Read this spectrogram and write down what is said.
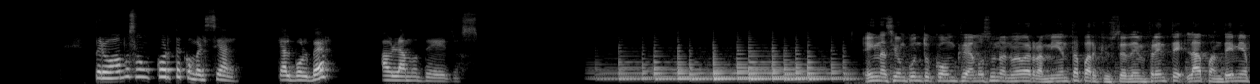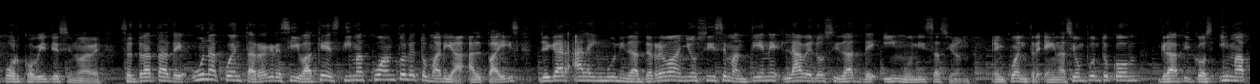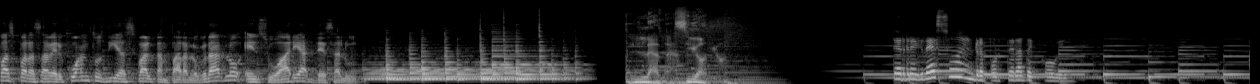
Pero vamos a un corte comercial, que al volver hablamos de ellos. En nación.com creamos una nueva herramienta para que usted enfrente la pandemia por COVID-19. Se trata de una cuenta regresiva que estima cuánto le tomaría al país llegar a la inmunidad de rebaño si se mantiene la velocidad de inmunización. Encuentre en nación.com gráficos y mapas para saber cuántos días faltan para lograrlo en su área de salud. La Nación. De regreso en Reportera de COVID.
